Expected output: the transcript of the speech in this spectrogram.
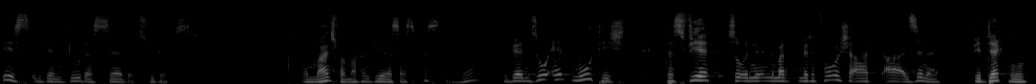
ist, indem du dasselbe zudeckst. Und manchmal machen wir das als Christen. Ne? Wir werden so entmutigt, dass wir so in, in metaphorischer Art, äh, Sinne, wir decken,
